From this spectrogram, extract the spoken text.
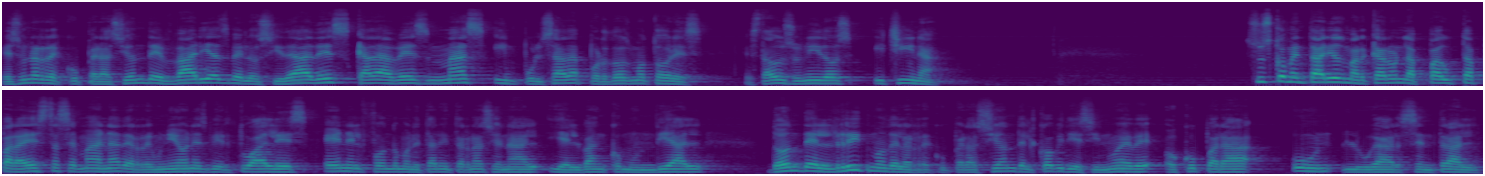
es una recuperación de varias velocidades cada vez más impulsada por dos motores, Estados Unidos y China. Sus comentarios marcaron la pauta para esta semana de reuniones virtuales en el Fondo Monetario Internacional y el Banco Mundial, donde el ritmo de la recuperación del COVID-19 ocupará un lugar central.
